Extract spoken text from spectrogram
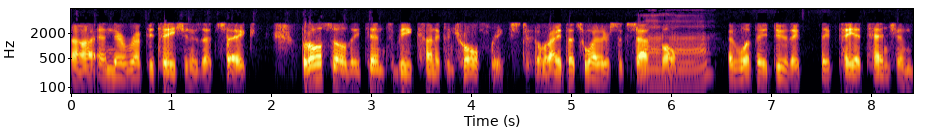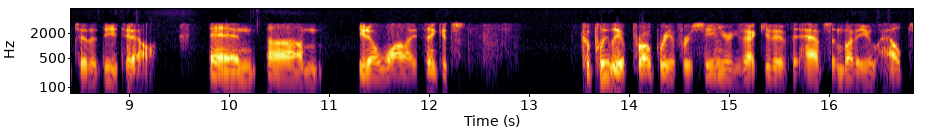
uh, and their reputation is at stake. But also, they tend to be kind of control freaks too, right? That's why they're successful uh-huh. at what they do. They they pay attention to the detail, and um, you know, while I think it's completely appropriate for a senior executive to have somebody who helps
